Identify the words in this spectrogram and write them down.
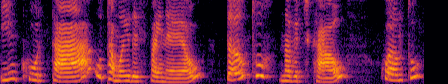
encurtar o tamanho desse painel, tanto na vertical quanto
